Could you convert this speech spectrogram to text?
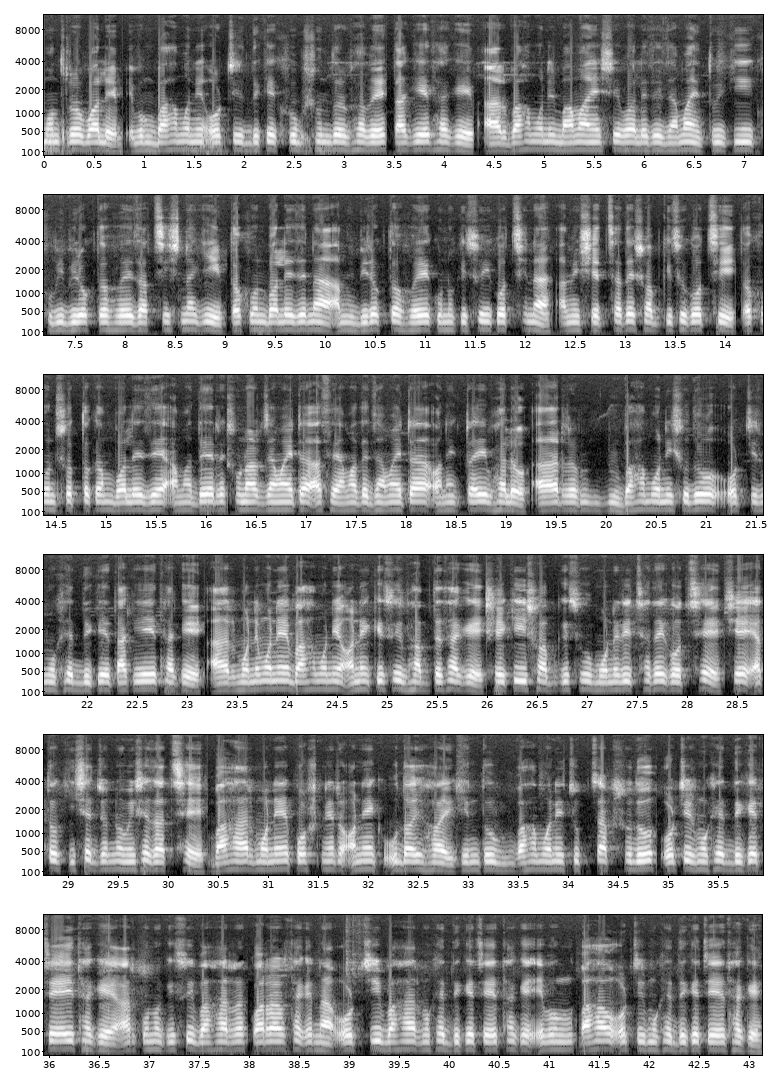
মন্ত্র বলে এবং বাহামণি অর্চির দিকে খুব সুন্দরভাবে তাকিয়ে থাকে। আর বাহামণির মামা এসে বলে যে, জামাই, তুই কি খুবই বিরক্ত হয়ে যাচ্ছিস নাকি? তখন বলে যে, না, আমি বিরক্ত হয়ে কোনো কিছুই করছি না, আমি স্বেচ্ছাতে সবকিছু করছি। তখন সত্যকাম বলে যে, আমাদের সোনার জামাইটা আছে, আমাদের জামাইটা অনেকটাই ভালো। আর বাহামণি শুধু অর্চির মুখের দিকে তাকিয়েই থাকে। আর মনে মনে বাহামণি অনেক কিছুই ভাবতে থাকে। সে কি সবকিছু মনের ইচ্ছাতে করছে? সে এত কিসের জন্য মিশে যাচ্ছে? বাহার মনে প্রশ্নের অনেক উদয় হয়, কিন্তু বাহামণি চুপচাপ শুধু অর্চির মুখের দিকে চেয়েই থাকে। আর কোনো কিছুই বাহার করার থাকে না। অর্চি বাহার মুখের দিকে চেয়ে থাকে এবং বাহাও অর্চির মুখের দিকে চেয়ে থাকে।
